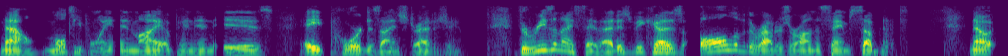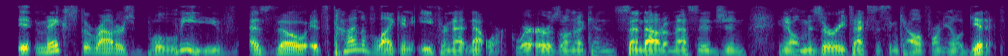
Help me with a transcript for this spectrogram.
Now, multi-point, in my opinion, is a poor design strategy. The reason I say that is because all of the routers are on the same subnet. Now, it makes the routers believe as though it's kind of like an Ethernet network where Arizona can send out a message and, you know, Missouri, Texas, and California will get it.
